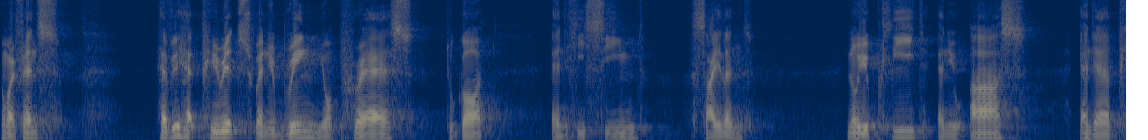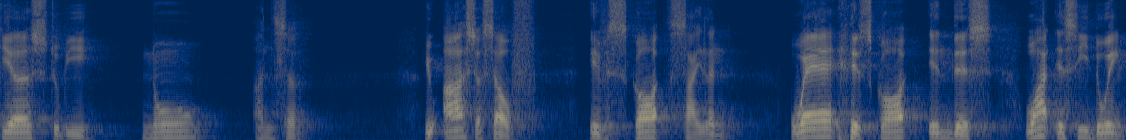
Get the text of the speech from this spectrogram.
My friends, have you had periods when you bring your prayers to God and He seemed silent? You know, you plead and you ask, and there appears to be no answer. You ask yourself, is God silent? Where is God in this? What is He doing?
